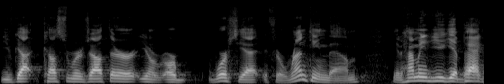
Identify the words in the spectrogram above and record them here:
you've got customers out there, you know, or worse yet, if you're renting them, you know, how many do you get back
